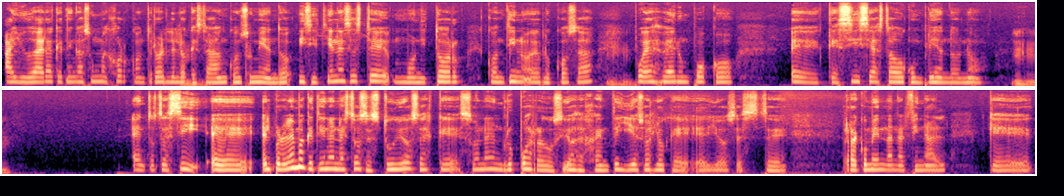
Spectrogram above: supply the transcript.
ayudar a que tengas un mejor control de lo que estaban consumiendo. Y si tienes este monitor continuo de glucosa, puedes ver un poco eh, que sí se ha estado cumpliendo o no. Entonces sí, eh, el problema que tienen estos estudios es que son en grupos reducidos de gente y eso es lo que ellos este, recomiendan al final, que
